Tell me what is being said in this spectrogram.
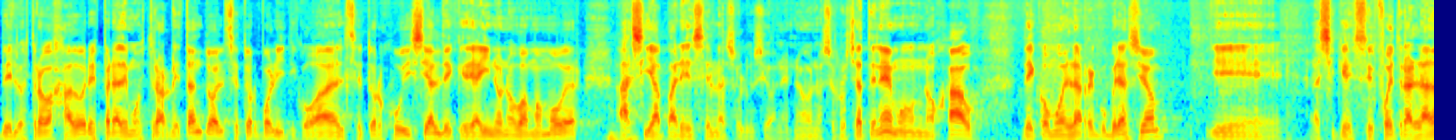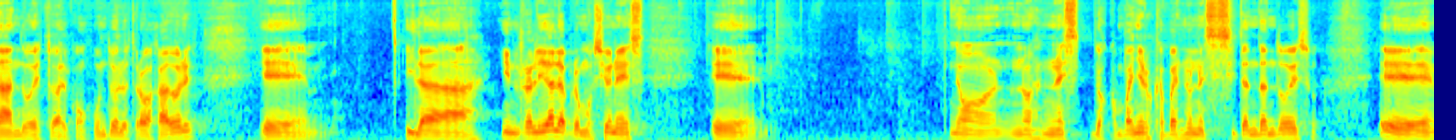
de los trabajadores para demostrarle tanto al sector político, al sector judicial, de que de ahí no nos vamos a mover, así aparecen las soluciones. ¿no? Nosotros ya tenemos un know-how de cómo es la recuperación, eh, así que se fue trasladando esto al conjunto de los trabajadores. Eh, y, la, en realidad la promoción es... Eh, no, los compañeros capaz no necesitan tanto eso, eh,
